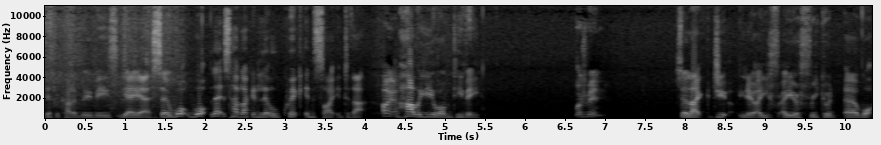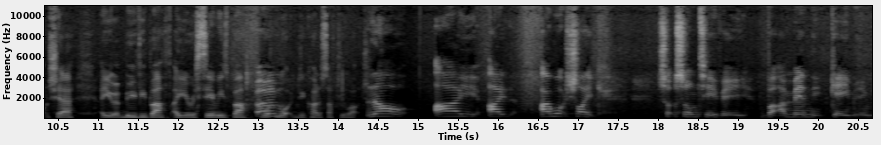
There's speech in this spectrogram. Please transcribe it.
different kind of movies. Yeah, yeah. So what what? Let's have like a little quick insight into that. Oh yeah. How are you on TV? What do you mean? So like, do you you know are you are you a frequent uh, watcher? Are you a movie buff? Are you a series buff? what Um, what do you kind of stuff do you watch? No, I I I watch like so, some TV, but I'm mainly gaming.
